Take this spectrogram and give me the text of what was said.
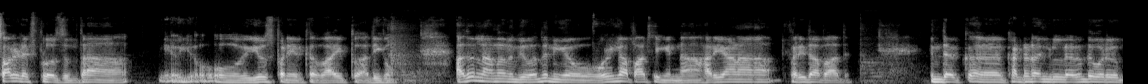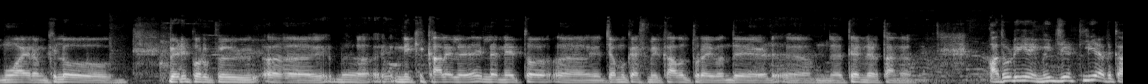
சாலிட் எக்ஸ்ப்ளோசிவ் தான் யூஸ் பண்ணியிருக்க வாய்ப்பு அதிகம். அதுவும் இல்லாம இது வந்து நீங்க ஒழுங்காக பார்த்தீங்கன்னா ஹரியானா ஃபரிதாபாத் இந்த க- கட்டடங்கள்ல இருந்து ஒரு மூவாயிரம் கிலோ வெடிப்பொருட்கள் இன்னைக்கு காலையில இல்ல நேத்தோ ஜம்மு காஷ்மீர் காவல்துறை வந்து எடு- தேர்ந்தெடுத்தாங்க. அதோடைய இமிடியட்லி அதுக்கு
